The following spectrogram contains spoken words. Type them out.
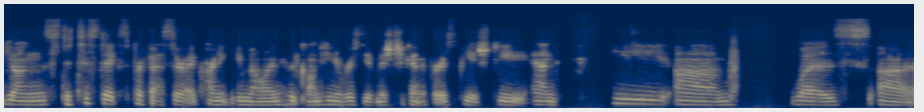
young statistics professor at Carnegie Mellon who'd gone to University of Michigan for his PhD, and he um, was uh,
